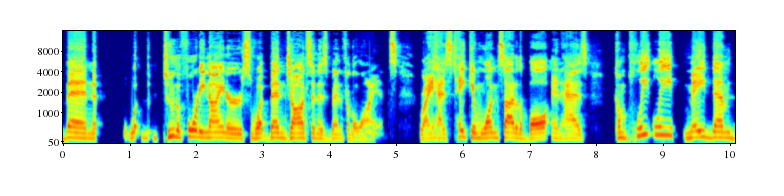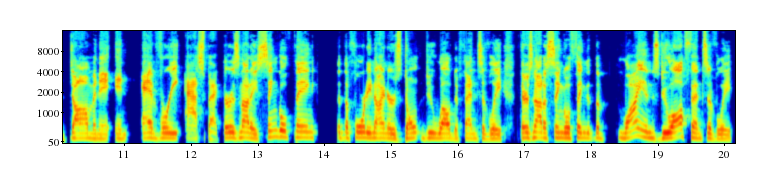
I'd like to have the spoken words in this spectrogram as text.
been to the 49ers what Ben Johnson has been for the Lions, right? Has taken one side of the ball and has completely made them dominant in every aspect. There is not a single thing that the 49ers don't do well defensively. There's not a single thing that the Lions do offensively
